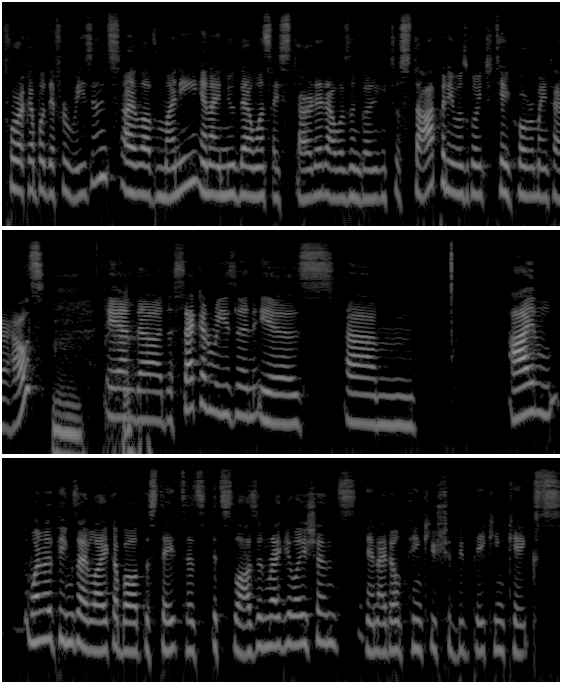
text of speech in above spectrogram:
for a couple different reasons. I love money, and I knew that once I started, I wasn't going to stop, and it was going to take over my entire house. And uh, the second reason is um, I one of the things I like about the states is its laws and regulations, and I don't think you should be baking cakes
